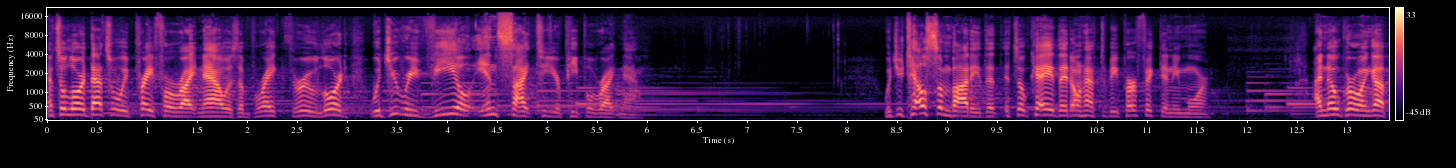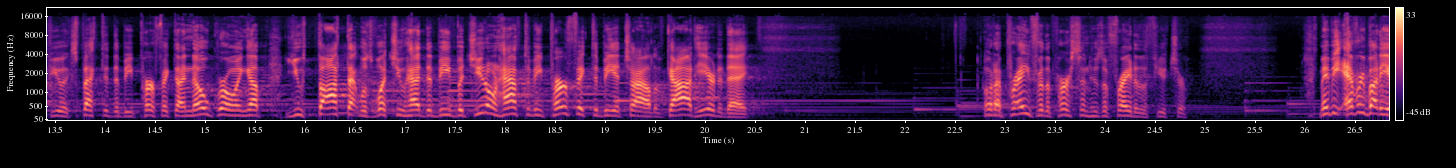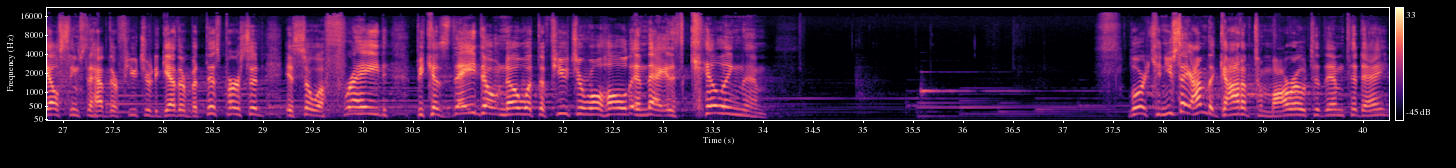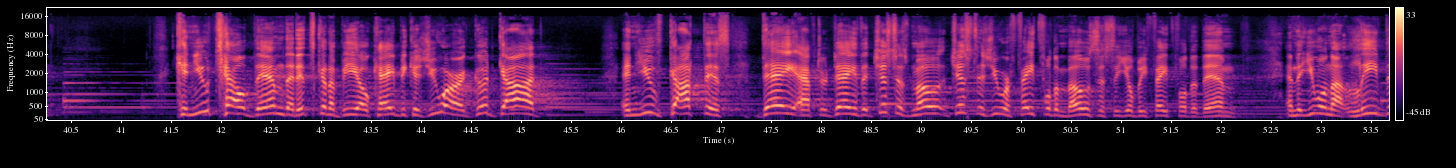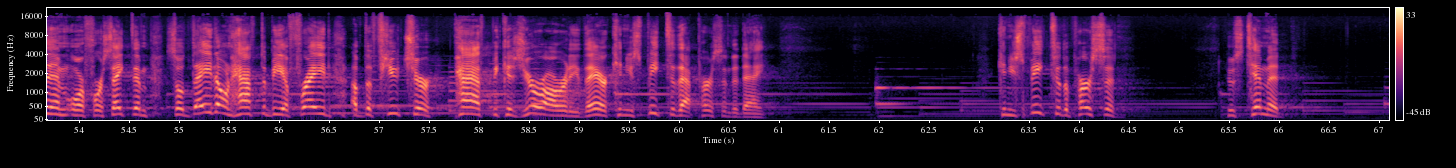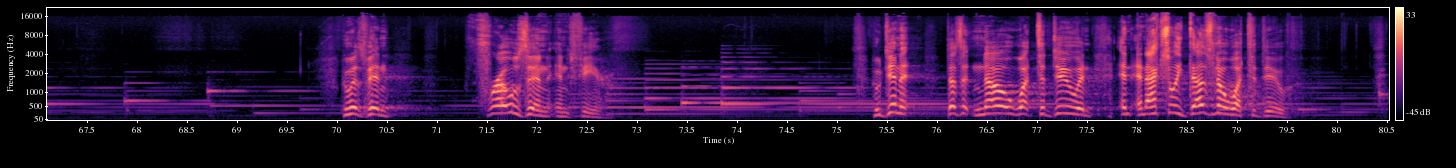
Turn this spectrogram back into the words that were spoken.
And so, Lord, that's what we pray for right now is a breakthrough. Lord, would you reveal insight to your people right now? Would you tell somebody that it's okay, they don't have to be perfect anymore? I know growing up you expected to be perfect. I know growing up you thought that was what you had to be, but you don't have to be perfect to be a child of God here today. Lord, I pray for the person who's afraid of the future. Maybe everybody else seems to have their future together, but this person is so afraid because they don't know what the future will hold and that is killing them. Lord, can you say, I'm the God of tomorrow to them today? Can you tell them that it's going to be okay because you are a good God and you've got this day after day that just as, Mo- just as you were faithful to Moses, that you'll be faithful to them and that you will not leave them or forsake them so they don't have to be afraid of the future path because you're already there. Can you speak to that person today? Can you speak to the person who's timid, who has been frozen in fear, who didn't, doesn't know what to do and, and, and actually does know what to do?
